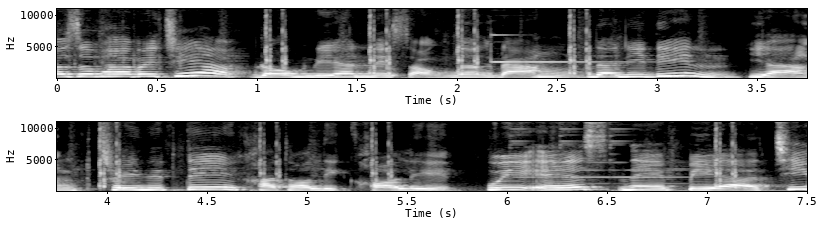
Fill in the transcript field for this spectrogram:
เราจะพาไปเทียบโรงเรียนใน 2 เมืองดังดานิดิน อย่าง Trinity Catholic College vs Napier ที่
